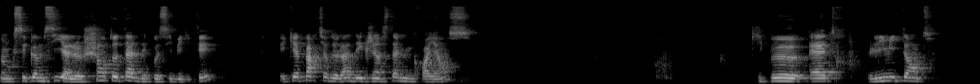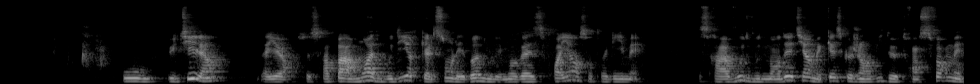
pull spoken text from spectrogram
Donc c'est comme s'il y a le champ total des possibilités, et qu'à partir de là, dès que j'installe une croyance, qui peut être limitante ou utile, hein. d'ailleurs, ce ne sera pas à moi de vous dire quelles sont les bonnes ou les mauvaises croyances, entre guillemets. Ce sera à vous de vous demander, tiens, mais qu'est-ce que j'ai envie de transformer?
